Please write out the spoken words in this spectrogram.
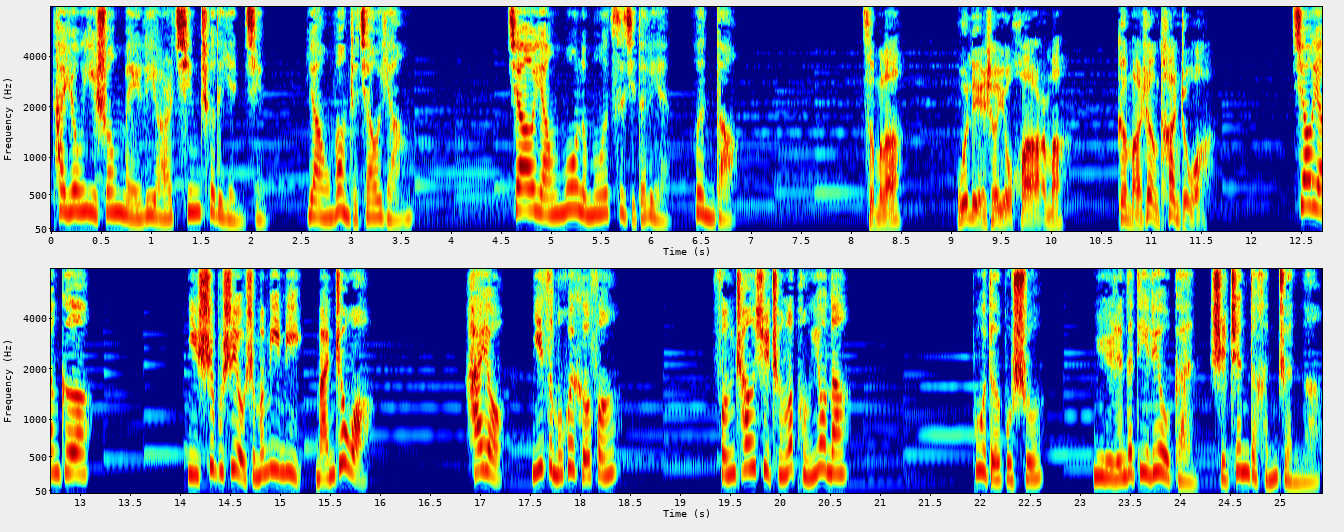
他用一双美丽而清澈的眼睛仰望着骄阳。骄阳摸了摸自己的脸，问道：“怎么了？我脸上有花儿吗？干嘛这样看着我？”骄阳哥，你是不是有什么秘密瞒着我？还有，你怎么会和冯冯昌旭成了朋友呢？不得不说，女人的第六感是真的很准呢。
